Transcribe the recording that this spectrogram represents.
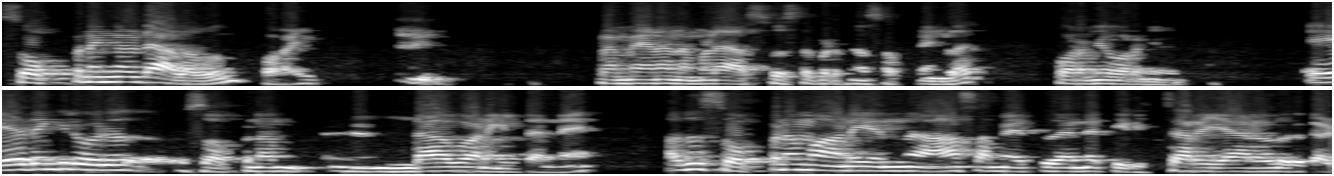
സ്വപ്നങ്ങളുടെ അളവും കുറയും. ക്രമേണ നമ്മളെ അസ്വസ്ഥപ്പെടുത്തുന്ന സ്വപ്നങ്ങൾ കുറഞ്ഞു കുറഞ്ഞു വരും. ഏതെങ്കിലും ഒരു സ്വപ്നം ഉണ്ടാവുകയാണെങ്കിൽ തന്നെ അത് സ്വപ്നമാണ് എന്ന് ആ സമയത്ത് തന്നെ തിരിച്ചറിയാനുള്ള ഒരു കഴിവ്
